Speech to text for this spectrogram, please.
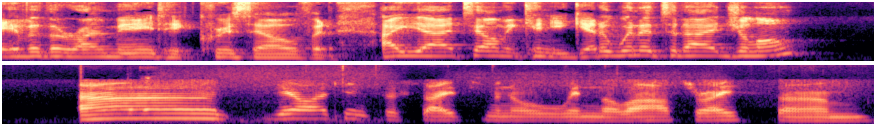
Ever the romantic, Chris Alford. Hey, uh, tell me, can you get a winner today at Geelong? Uh, yeah, I think the Statesman will win the last race. Um,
